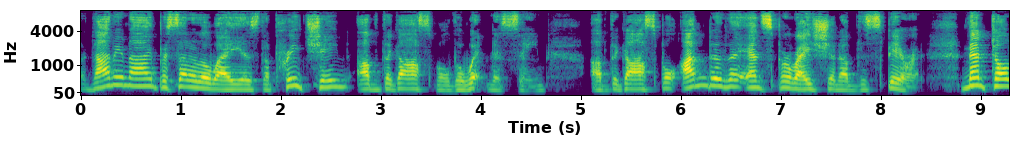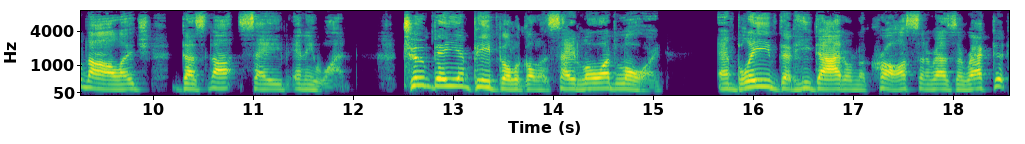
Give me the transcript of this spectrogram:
99% of the way is the preaching of the gospel, the witnessing of the gospel under the inspiration of the Spirit. Mental knowledge does not save anyone. Two billion people are going to say, Lord, Lord, and believe that he died on the cross and resurrected,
